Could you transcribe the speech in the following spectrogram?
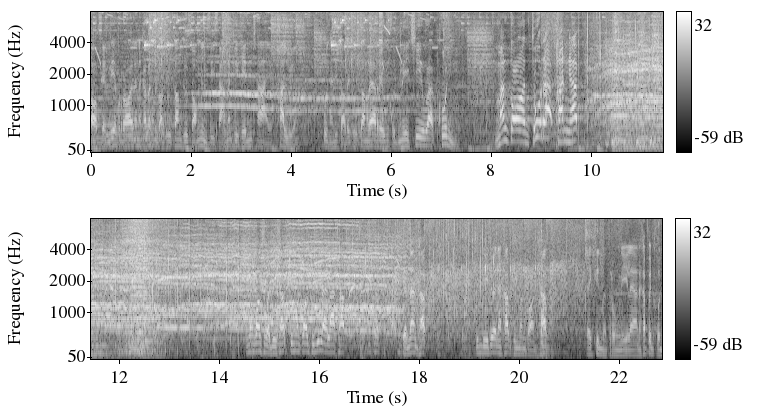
ตอบเสร็จเรียบร้อยแล้วนะครับและคำตอบที่ถูกต้องคือ 2 1 4 3 นั่นคือเห็นชายผ้าเหลืองผู้งานที่ตอบได้ถูกต้องและเร็วที่สุดมีชื่อว่าคุณ มังกรธุระพันธ์ครับคุณมังกรสวัสดีครับ คุณมังกรคุณวิไลลักษณ์ครับเชิญนั่งครับยินดีด้วยนะครับ คุณมังกรครับ ได้ขึ้นมาตรงนี้แล้วนะครับ เป็นคน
